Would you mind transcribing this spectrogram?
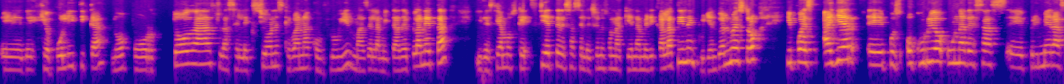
eh, de geopolítica, ¿no? Por todas las elecciones que van a confluir, más de la mitad del planeta, y decíamos que siete de esas elecciones son aquí en América Latina, incluyendo el nuestro, y pues ayer eh, pues ocurrió una de esas primeras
